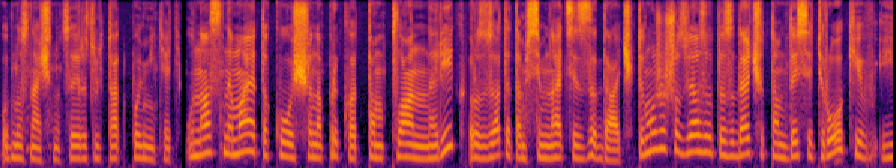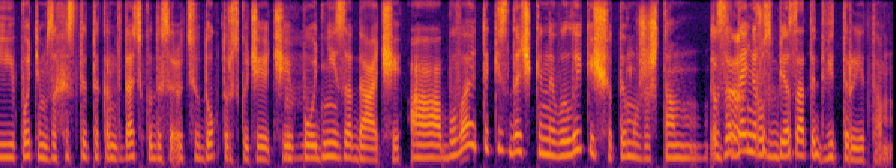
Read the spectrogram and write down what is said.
однозначно, цей результат помітять. У нас немає такого, що, наприклад, там план на рік розв'язати там 17 задач. Ти можеш розв'язувати задачу там 10 років і потім захистити кандидатську дисертацію докторську чи чи угу. по одній задачі. А бувають такі задачки невеликі, що ти можеш там тобто... за день розв'язати 2-3 там.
